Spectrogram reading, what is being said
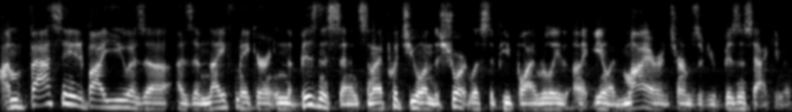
I'm fascinated by you as a as a knife maker in the business sense, and I put you on the short list of people I really uh, you know admire in terms of your business acumen.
